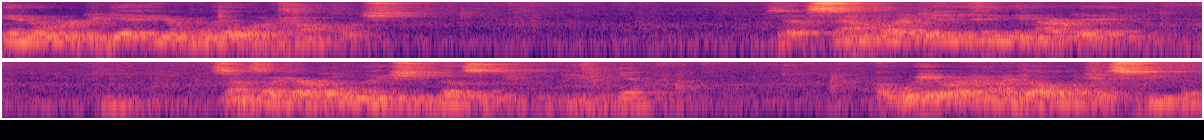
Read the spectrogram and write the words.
in order to get your will accomplished. Does that sound like anything in our day? Sounds like our whole nation, doesn't it? Yep. Uh, We are an idolatrous people.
